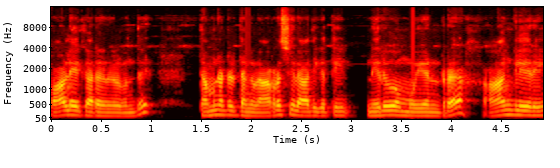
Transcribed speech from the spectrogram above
பாளையக்காரர்கள் வந்து தமிழ்நாட்டில் தங்கள் அரசியல் ஆதிக்கத்தை நிறுவ முயன்ற ஆங்கிலேயரை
